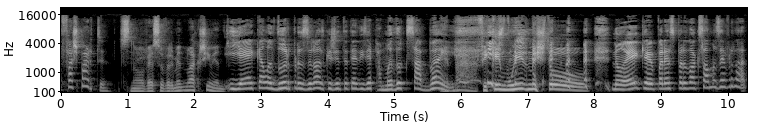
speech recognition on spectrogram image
Faz parte. Se não houver sofrimento, não há crescimento. E é aquela dor prazerosa que a gente até diz, é pá, uma dor que sabe bem. Epá, fiquei moído, mas estou. não é? Que é- parece paradoxal, mas é verdade.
